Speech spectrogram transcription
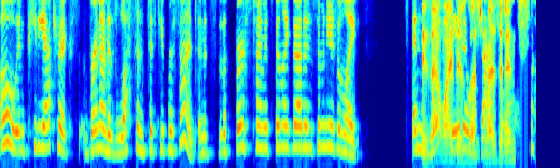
oh, in pediatrics, burnout is less than 50%. And it's for the first time it's been like that in so many years. I'm like, and is that why there's less residents?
